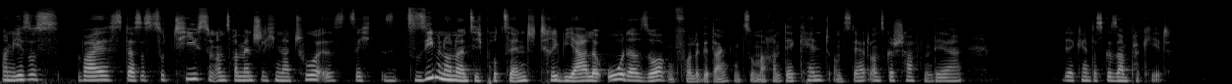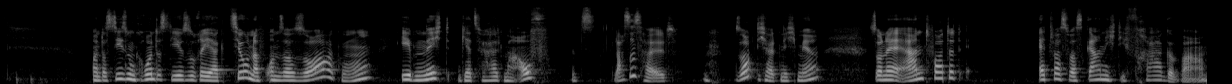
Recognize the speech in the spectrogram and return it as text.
Und Jesus weiß, dass es zutiefst in unserer menschlichen Natur ist, sich zu 97 Prozent triviale oder sorgenvolle Gedanken zu machen. Der kennt uns, der hat uns geschaffen, der, der kennt das Gesamtpaket. Und aus diesem Grund ist Jesu Reaktion auf unser Sorgen eben nicht, jetzt hör halt mal auf, jetzt lass es halt, sorg dich halt nicht mehr, sondern er antwortet etwas, was gar nicht die Frage war.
